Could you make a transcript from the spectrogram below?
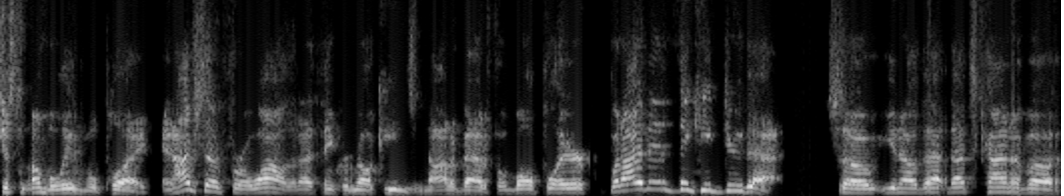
Just an unbelievable play. And I've said for a while that I think Ramel Keyton's not a bad football player, but I didn't think he'd do that. So, you know, that that's kind of a,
